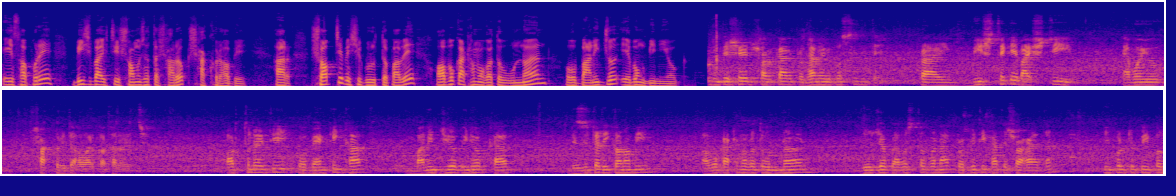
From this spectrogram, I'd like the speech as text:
এই সফরে বিশ বাইশটি সমঝোতা স্মারক স্বাক্ষর হবে। আর সবচেয়ে বেশি গুরুত্ব পাবে অবকাঠামোগত উন্নয়ন ও বাণিজ্য এবং বিনিয়োগ। দেশের সরকার প্রধানের উপস্থিতিতে প্রায় বিশ থেকে বাইশটি এমওইউ স্বাক্ষরিত হওয়ার কথা রয়েছে। অর্থনৈতিক ও ব্যাংকিং খাত, বাণিজ্য বিনিয়োগ খাত, ডিজিটাল ইকোনমি, অবকাঠামোগত উন্নয়ন, দুর্যোগ ব্যবস্থাপনা প্রভৃতি খাতে সহায়তা, পিপল টু পিপল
